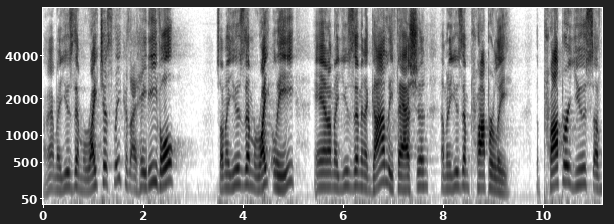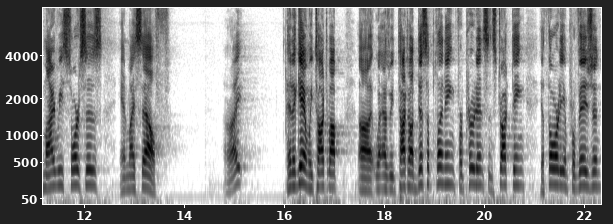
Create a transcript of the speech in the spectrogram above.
All right, I'm going to use them righteously because I hate evil. So I'm going to use them rightly and I'm going to use them in a godly fashion. I'm going to use them properly. The proper use of my resources and myself. All right? And again, we talked about, uh, as we talked about disciplining for prudence, instructing, authority, and provision,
